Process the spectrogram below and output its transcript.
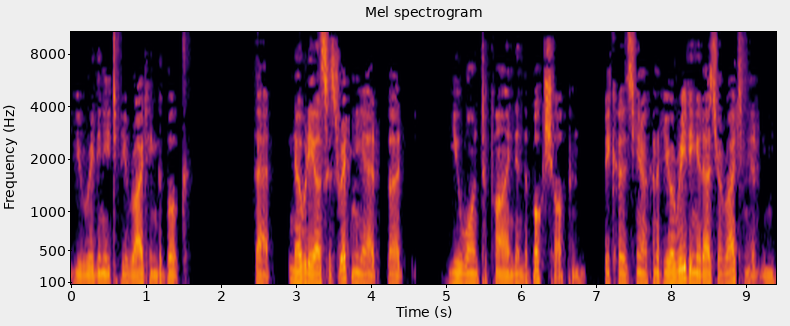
You really need to be writing the book that nobody else has written yet, but you want to find in the bookshop. And because, you know, kind of you're reading it as you're writing it and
